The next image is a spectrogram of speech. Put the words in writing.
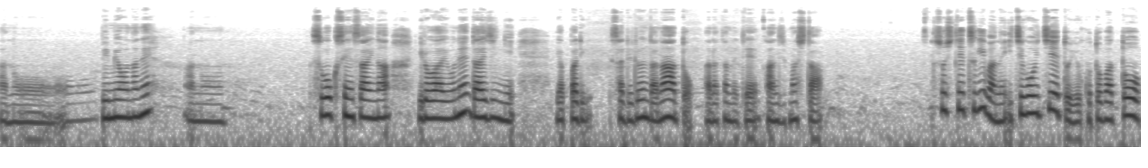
あの微妙なね、あのすごく繊細な色合いをね大事にやっぱりされるんだなと改めて感じました。そして次はね一期一会という言葉と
